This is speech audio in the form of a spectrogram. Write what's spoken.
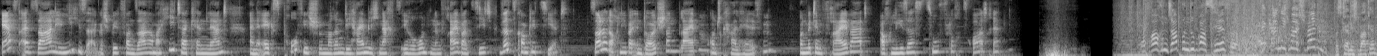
Erst als Sali Lisa, gespielt von Sarah Mahita, kennenlernt, eine Ex-Profischwimmerin, die heimlich nachts ihre Runden im Freibad zieht, wird's kompliziert. Soll er doch lieber in Deutschland bleiben und Karl helfen? Und mit dem Freibad auch Lisas Zufluchtsort retten? Er braucht einen Job und du brauchst Hilfe. Er kann nicht mal schwimmen. Was kann ich machen?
